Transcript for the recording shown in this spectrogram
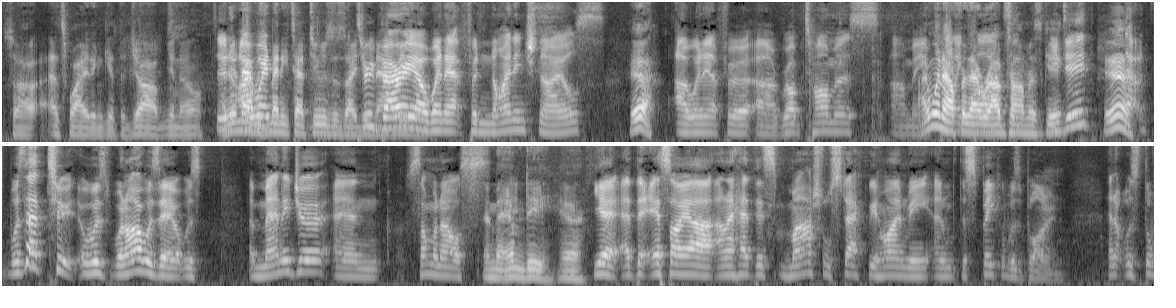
so that's why I didn't get the job. You know, Dude, I didn't I have went- as many tattoos as I Through do now. Barry, either. I went out for Nine Inch Nails. Yeah, I went out for uh, Rob Thomas. I mean, I went out Kelly for that Rob Clarkson. Thomas gig. You did? Yeah. Now, was that too? It was when I was there. It was a manager and someone else. And the MD, yeah. yeah, at the SIR, and I had this Marshall stack behind me, and the speaker was blown. And it was the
